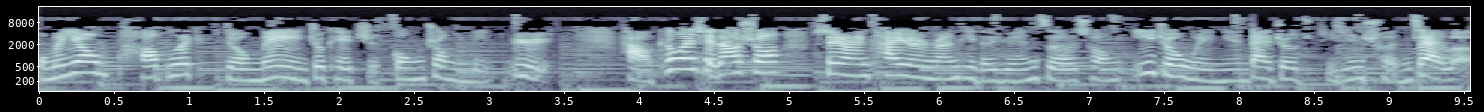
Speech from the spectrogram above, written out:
我们用 public domain 就可以指公众领域。好，课文写到说，虽然开源软体的原则从一九五零年代就已经存在了，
